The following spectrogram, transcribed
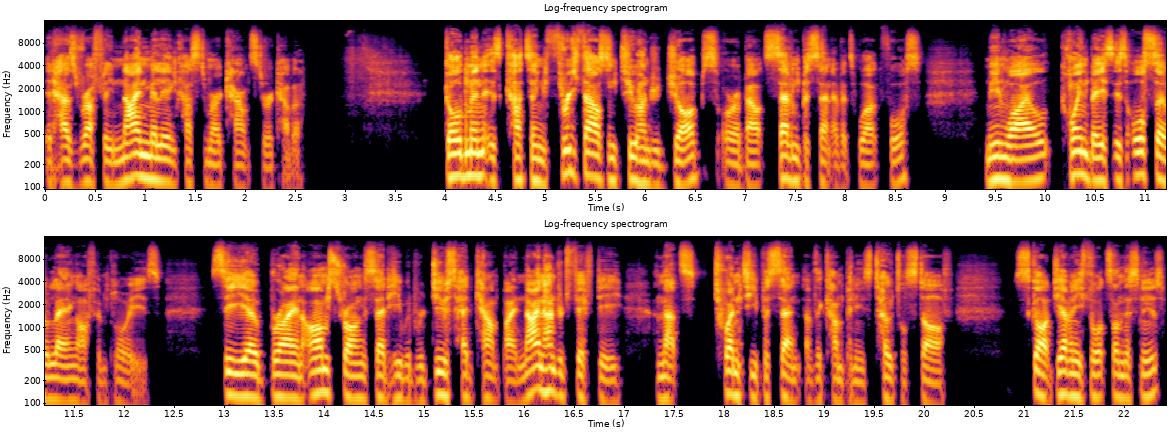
It has roughly 9 million customer accounts to recover. Goldman is cutting 3,200 jobs, or about 7% of its workforce. Meanwhile, Coinbase is also laying off employees. CEO Brian Armstrong said he would reduce headcount by 950, and that's 20% of the company's total staff. Scott, do you have any thoughts on this news?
